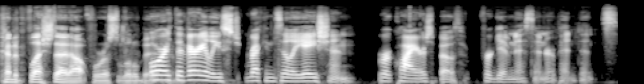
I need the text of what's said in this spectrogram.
kind of flesh that out for us a little bit? Or at the very least, reconciliation requires both forgiveness and repentance.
